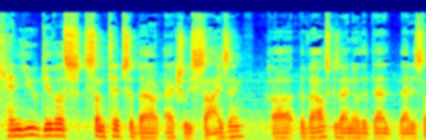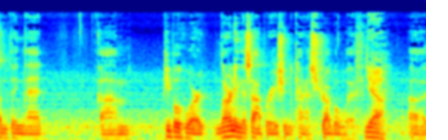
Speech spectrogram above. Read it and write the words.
can you give us some tips about actually sizing uh, the valves? Because I know that, that that is something that um, people who are learning this operation kind of struggle with. Yeah. Uh,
